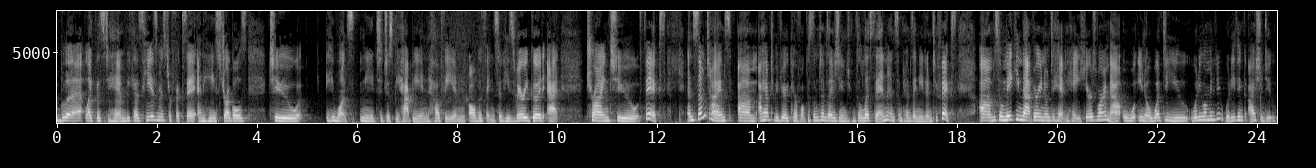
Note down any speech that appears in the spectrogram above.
bleh, like this to him because he is Mr. Fix It and he struggles to he wants me to just be happy and healthy and all the things. So he's very good at trying to fix. And sometimes um, I have to be very careful because sometimes I just need him to listen and sometimes I need him to fix. Um, so making that very known to him. Hey, here's where I'm at. What, you know, what do you, what do you want me to do? What do you think I should do?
